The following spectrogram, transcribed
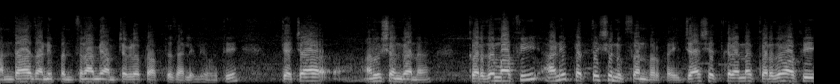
अंदाज आणि पंचनामे आमच्याकडे प्राप्त झालेले होते. त्याच्या अनुषंगानं कर्जमाफी आणि प्रत्यक्ष नुकसान भरपाई ज्या शेतकऱ्यांना कर्जमाफी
